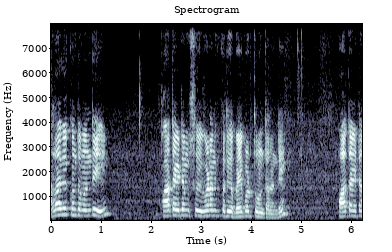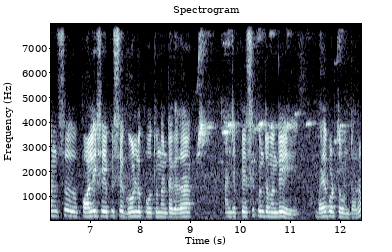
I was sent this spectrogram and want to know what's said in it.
అలాగే కొంతమంది పాత ఐటమ్స్ ఇవ్వడానికి కొద్దిగా భయపడుతూ ఉంటారండి. పాత ఐటమ్స్ పాలిష్ వేపిస్తే గోల్డ్ పోతుందంట కదా అని చెప్పేసి కొంతమంది భయపడుతూ ఉంటారు.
